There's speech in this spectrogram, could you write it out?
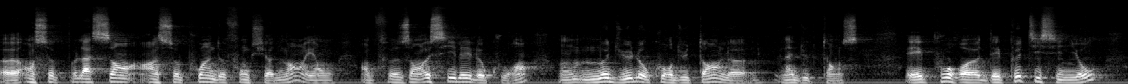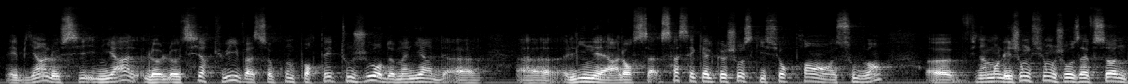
euh, en se plaçant à ce point de fonctionnement et en, faisant osciller le courant, on module au cours du temps l'inductance. Et pour euh, des petits signaux, eh bien, le, signal, le, circuit va se comporter toujours de manière euh, linéaire. Alors ça, c'est quelque chose qui surprend souvent. finalement, les jonctions Josephson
